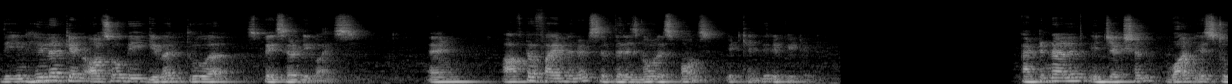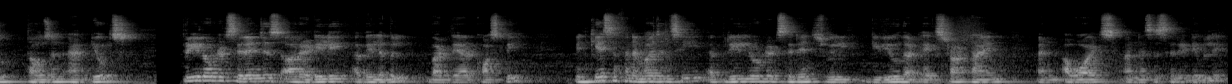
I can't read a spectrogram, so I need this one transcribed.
The inhaler can also be given through a spacer device and after 5 minutes if there is no response it can be repeated. Adrenaline injection 1 is to 1000 ampules Preloaded syringes are readily available but they are costly. In case of an emergency, a preloaded syringe will give you that extra time and avoids unnecessary delay.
